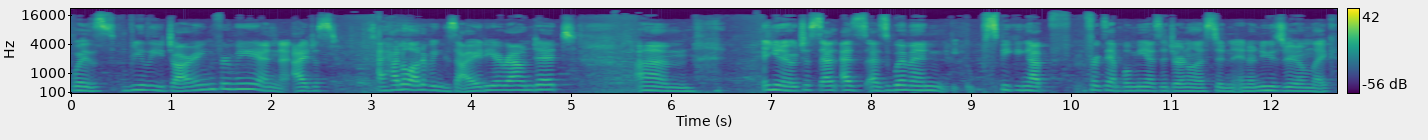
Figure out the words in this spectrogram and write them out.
was really jarring for me, and I just I had a lot of anxiety around it. Um, you know, just as, as, women speaking up, for example, me as a journalist in, in a newsroom, like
